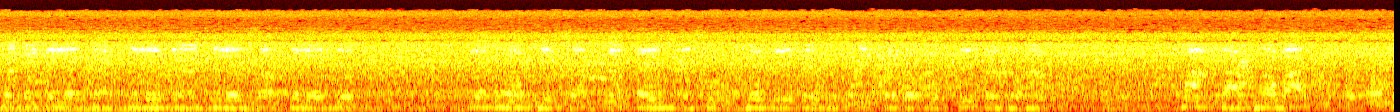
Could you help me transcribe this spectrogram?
ท่านในเจริญจากเจริญงานเจริญทรัพย์เจริญยศเงินทองเพียงทรัพย์หน้าใจหายสูงคงมีแต่บุญที่ไปต่ออันที่ไปต่ออันท่ามกลางภาวะส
